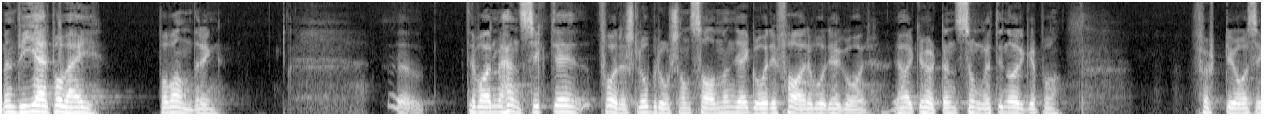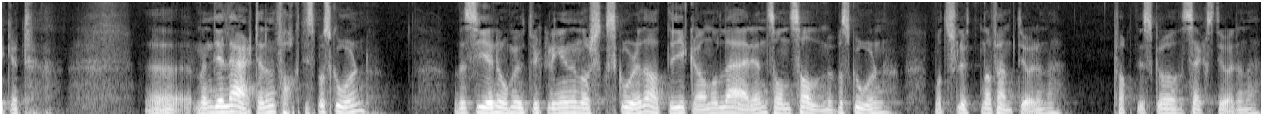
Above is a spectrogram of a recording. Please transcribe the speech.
men vi er på vei på vandring. Eh, det var med hensikt jeg foreslo Brorsonssalmen 'Jeg går i fare hvor jeg går'. Jeg har ikke hørt den sunget i Norge på 40 år sikkert. Eh, men jeg lærte den faktisk på skolen. Det sier noe om utviklingen i norsk skole, da, at det gikk an å lære en sånn salme på skolen mot slutten av 50-årene. Faktisk og 60-årene.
